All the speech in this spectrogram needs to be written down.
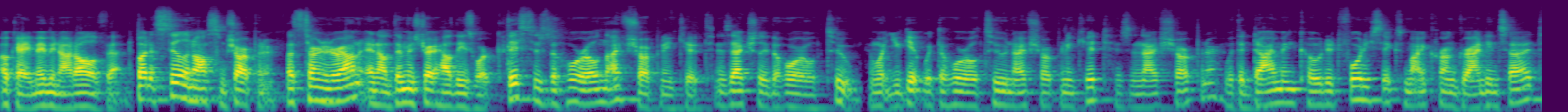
Okay, maybe not all of that, but it's still an awesome sharpener. Let's turn it around and I'll demonstrate how these work. This is the Horl knife sharpening kit. It's actually the Horl 2. And what you get with the Horl 2 knife sharpening kit is a knife sharpener with a diamond coated 46 micron grinding side,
